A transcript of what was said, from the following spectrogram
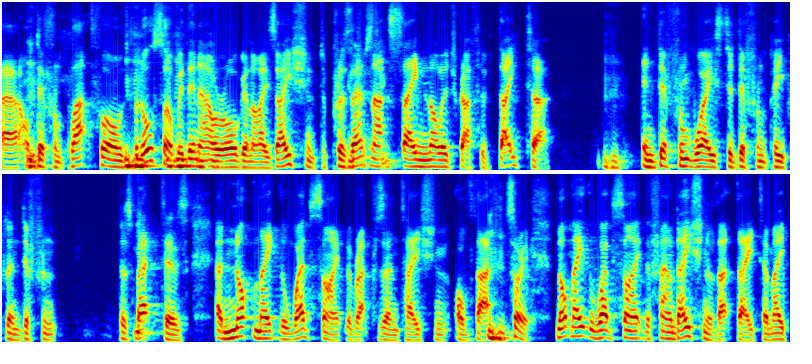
uh, on mm. different platforms, but also mm-hmm. within our organization to present that same knowledge graph of data in different ways to different people in different perspectives yeah. and not make the website the representation of that mm-hmm. sorry not make the website the foundation of that data make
